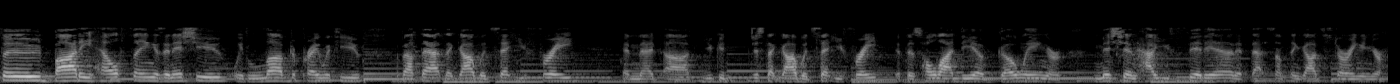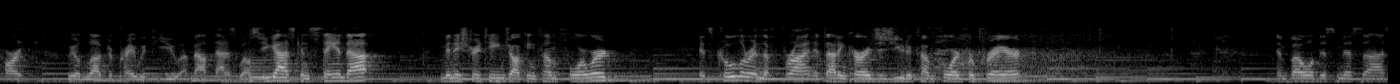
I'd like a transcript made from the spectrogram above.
food, body, health thing is an issue, we'd love to pray with you about that, that God would set you free and that uh, you could just that God would set you free. If this whole idea of going or mission, how you fit in, if that's something God's stirring in your heart, we would love to pray with you about that as well. So you guys can stand up. Ministry teams, y'all can come forward. It's cooler in the front if that encourages you to come forward for prayer. And Bo will dismiss us.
